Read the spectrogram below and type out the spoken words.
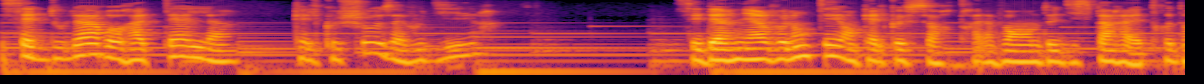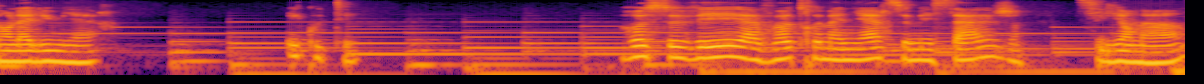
cette douleur aura-t-elle quelque chose à vous dire? Ses dernières volontés en quelque sorte avant de disparaître dans la lumière. Écoutez. Recevez à votre manière ce message, s'il y en a un.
